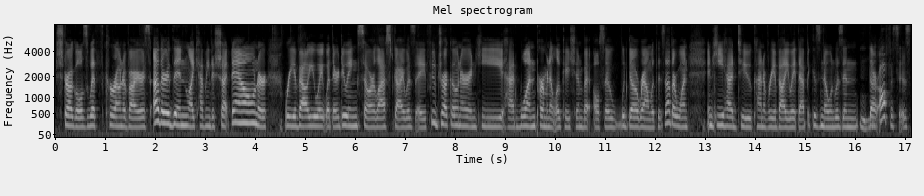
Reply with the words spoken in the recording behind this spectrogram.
struggles with coronavirus, other than like having to shut down or reevaluate what they're doing. So, our last guy was a food truck owner and he had one permanent location, but also would go around with his other one. And he had to kind of reevaluate that because no one was in their offices.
